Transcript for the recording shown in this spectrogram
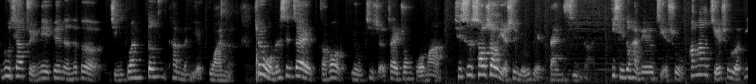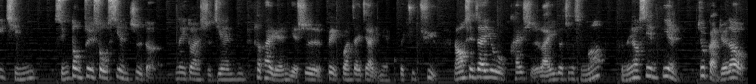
陆家嘴那边的那个景观灯，他们也关了。所以我们现在早报有记者在中国嘛，其实稍稍也是有一点担心的，疫情都还没有结束，刚刚结束了疫情行动最受限制的。那段时间，特派员也是被关在家里面，不会出去。然后现在又开始来一个这个什么，可能要限电，就感觉到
